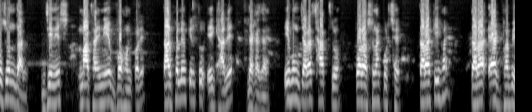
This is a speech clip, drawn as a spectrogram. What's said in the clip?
ওজনদার জিনিস মাথায় নিয়ে বহন করে। তার ফলেও কিন্তু এই ঘাড়ে দেখা যায়। এবং যারা ছাত্র, পড়াশোনা করছে, তারা কি হয়? তারা একভাবে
